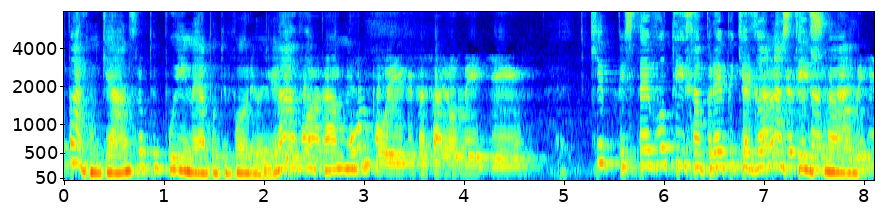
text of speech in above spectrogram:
υπάρχουν και άνθρωποι που είναι από τη Βόρειο Και Ελλάδα, που που είναι... αγαπούν πολύ τη Θεσσαλονίκη. Και πιστεύω ότι θα πρέπει και εδώ να στήσουμε. Στη Θεσσαλονίκη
